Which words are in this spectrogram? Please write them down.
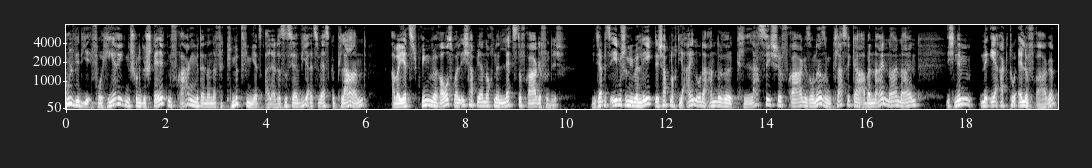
cool wir die vorherigen schon gestellten Fragen miteinander verknüpfen jetzt, Alter. Das ist ja wie, als wär's geplant. Aber jetzt springen wir raus, weil ich habe ja noch eine letzte Frage für dich. Ich habe jetzt eben schon überlegt, ich habe noch die ein oder andere klassische Frage, so ne, so ein Klassiker, aber nein, nein, nein. Ich nehme eine eher aktuelle Frage.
